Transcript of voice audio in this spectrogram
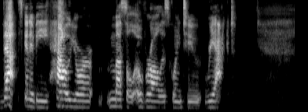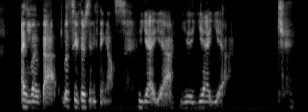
that's going to be how your muscle overall is going to react. I love that. Let's see if there's anything else. Yeah, yeah, yeah, yeah, yeah. Okay.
